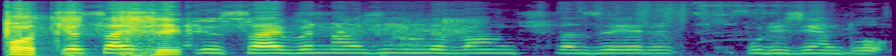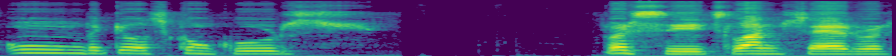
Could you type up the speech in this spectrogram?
Pode Que eu saiba, ser. que eu saiba nós ainda vamos fazer, por exemplo, um daqueles concursos parecidos lá no server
